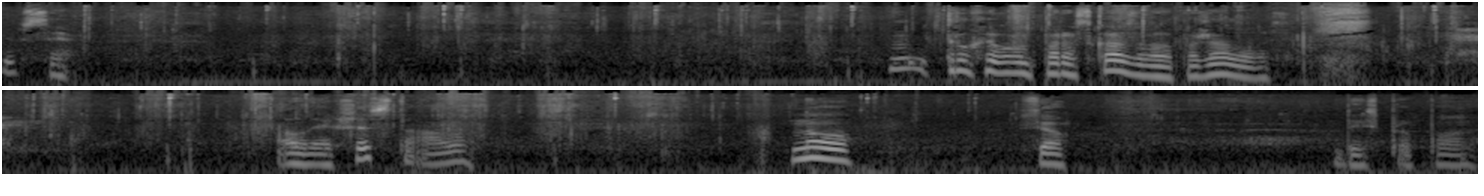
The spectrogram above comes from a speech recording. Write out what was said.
і все. Ну, трохи вам порозказувала, пожалувалась. Легше стало. Ну, все. Десь пропало.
